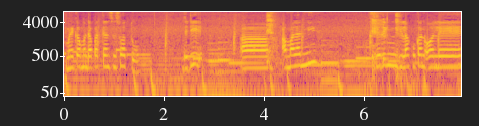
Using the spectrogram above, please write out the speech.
mereka mendapatkan sesuatu. Jadi uh, amalan ni sering dilakukan oleh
